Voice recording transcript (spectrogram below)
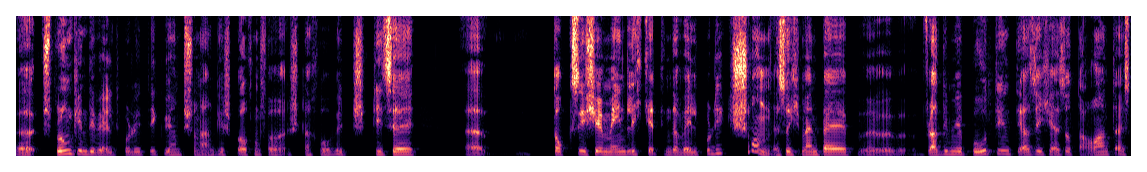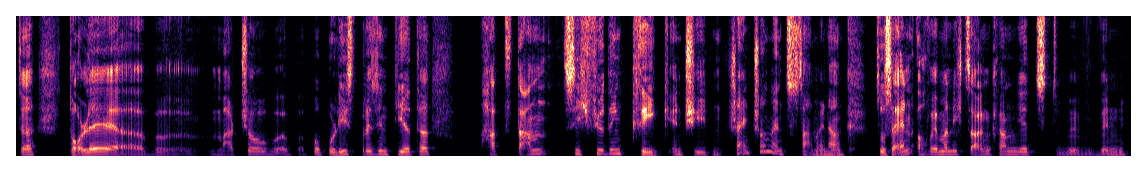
Äh, Sprung in die Weltpolitik, wir haben es schon angesprochen, Frau Stachowitsch, diese äh, toxische Männlichkeit in der Weltpolitik schon. Also ich meine, bei äh, Wladimir Putin, der sich also dauernd als der tolle äh, Macho-Populist präsentiert hat hat dann sich für den Krieg entschieden. Scheint schon ein Zusammenhang zu sein, auch wenn man nicht sagen kann, jetzt, wenn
